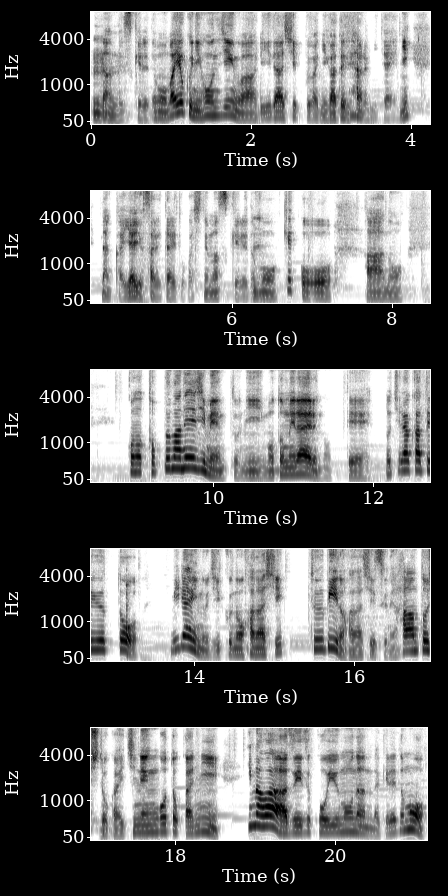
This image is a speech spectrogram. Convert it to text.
なんですけれども、まあよく日本人はリーダーシップが苦手であるみたいになんか揶揄されたりとかしてますけれども、結構、あの、このトップマネジメントに求められるのって、どちらかというと、未来の軸の話、2B の話ですよね。半年とか1年後とかに、今は as is こういうものなんだけれども、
